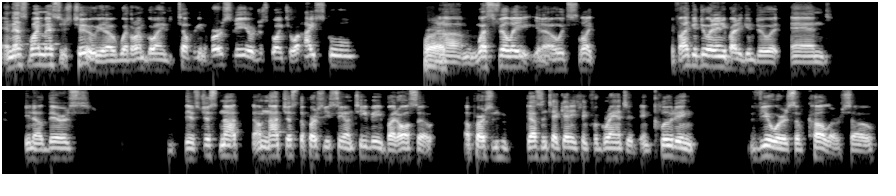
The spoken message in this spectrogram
and that's my message too. You know, whether I'm going to Temple University or just going to a high school, right. um, West Philly, you know, it's like if I can do it, anybody can do it. And you know, there's there's just not I'm not just the person you see on TV, but also a person who doesn't take anything for granted, including viewers of color. So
